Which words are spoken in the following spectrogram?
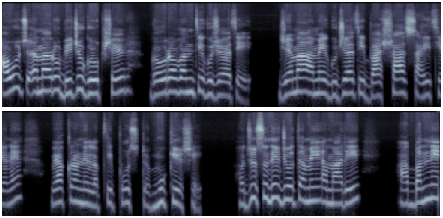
આવું જ અમારું બીજું ગ્રુપ છે ગૌરવંતી ગુજરાતી. જેમાં અમે ગુજરાતી ભાષા સાહિત્યને વ્યાકરણને લગતી પોસ્ટ મૂકીએ છીએ. હજુ સુધી જો તમે અમારી આ બંને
